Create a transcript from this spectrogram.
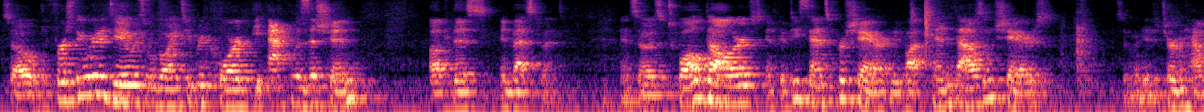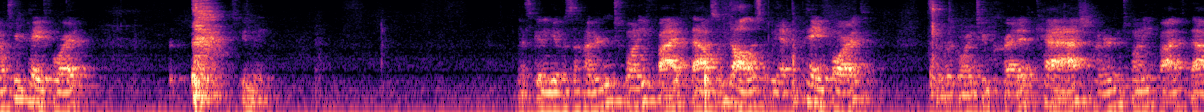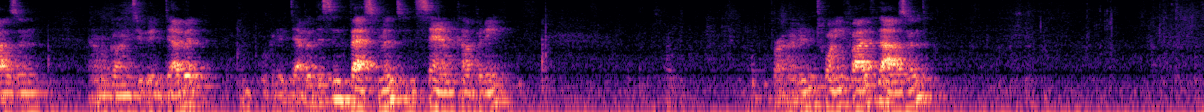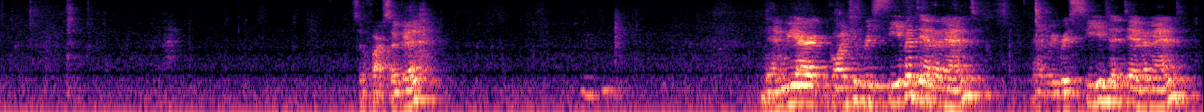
So the first thing we're gonna do is we're going to record the acquisition of this investment. And so it's twelve dollars and fifty cents per share, we bought ten thousand shares. So we're gonna determine how much we paid for it. Excuse me. That's gonna give us hundred and twenty-five thousand dollars that we have to pay for it. So we're going to credit cash, hundred and we're going to debit, we're gonna debit this investment in Sam Company for hundred and twenty-five thousand. So far, so good? Then we are going to receive a dividend, and we received a dividend.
